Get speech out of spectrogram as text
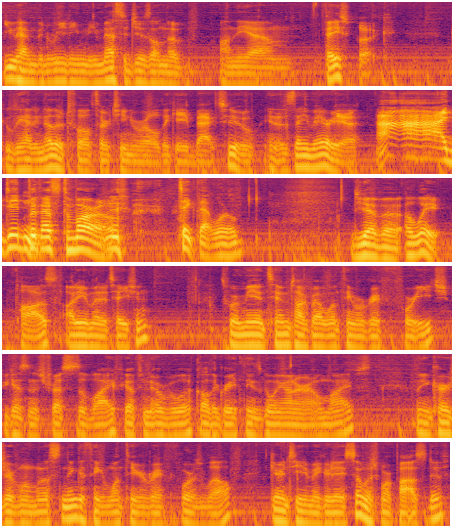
you haven't been reading the messages on the on the um, Facebook because we had another 12, 13 year old that gave back too in the same area. Ah, I didn't. But that's tomorrow. Take that world. Do you have a, oh wait, pause, audio meditation? It's where me and Tim talk about one thing we're grateful for each because in the stresses of life, you often overlook all the great things going on in our own lives. We encourage everyone listening to think of one thing you're grateful for as well. Guaranteed to make your day so much more positive.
